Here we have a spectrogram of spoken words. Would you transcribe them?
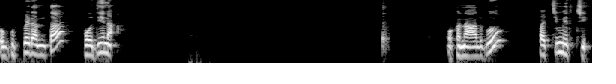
ఒక గుప్పెడంతా పుదీనా. ఒక నాలుగు పచ్చిమిర్చి.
